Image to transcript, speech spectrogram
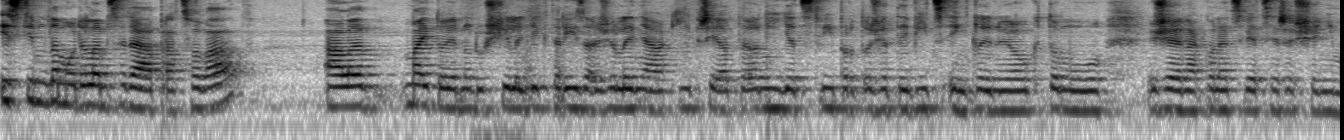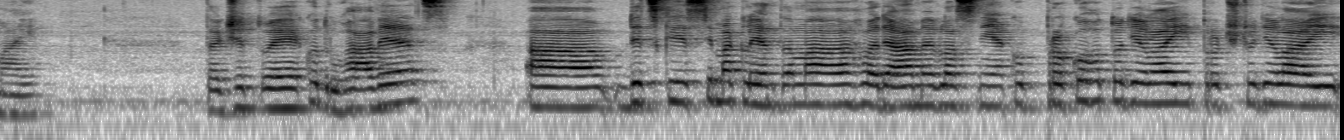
I s tímhle modelem se dá pracovat, ale mají to jednodušší lidi, kteří zažili nějaký přijatelný dětství, protože ty víc inklinují k tomu, že nakonec věci řešení mají. Takže to je jako druhá věc. A vždycky s těma klientama hledáme vlastně jako pro koho to dělají, proč to dělají,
